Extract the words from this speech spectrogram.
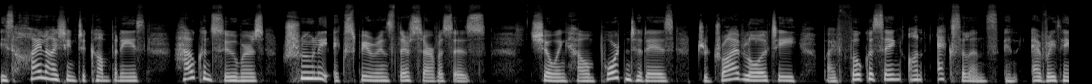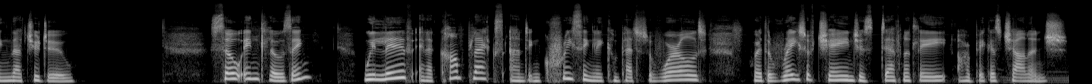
is highlighting to companies how consumers truly experience their services, showing how important it is to drive loyalty by focusing on excellence in everything that you do. So, in closing, we live in a complex and increasingly competitive world where the rate of change is definitely our biggest challenge.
